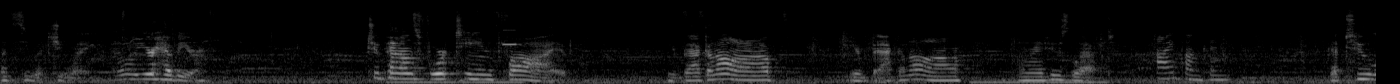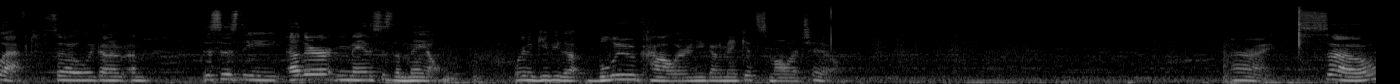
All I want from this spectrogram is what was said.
Let's see what you weigh. Oh, you're heavier. Two pounds, 14.5. You're backing off. You're backing off. All right, who's left? Hi, Pumpkin. Got two left. So we got a, um, this is the other, male, this is the male. We're going to give you the blue collar and you got to make it smaller too. All right, so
